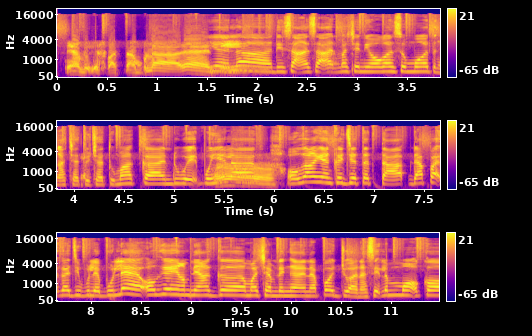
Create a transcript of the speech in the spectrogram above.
Ni ambil kesempatan pula kan. Yelah Di saat-saat macam ni Orang semua tengah catu-catu makan Duit pun yelah Ah. Orang yang kerja tetap Dapat gaji bulan-bulan Orang yang berniaga Macam dengan apa Jual nasi lemak ke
